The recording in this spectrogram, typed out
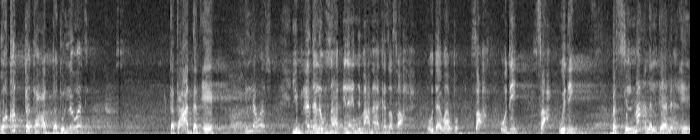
وقد تتعدد اللوازم. تتعدد إيه؟ اللوازم. يبقى ده لو ذهب إلى إن معناها كذا صح وده برضه صح ودي صح. ودي. بس المعنى الجامع إيه؟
